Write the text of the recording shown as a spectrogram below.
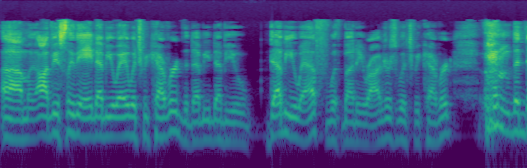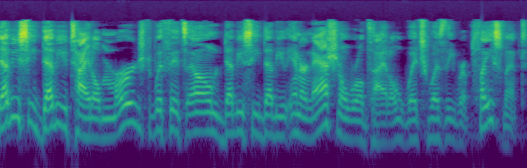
Um, obviously the AWA, which we covered, the WWF with Buddy Rogers, which we covered. the WCW title merged with its own WCW International World title, which was the replacement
